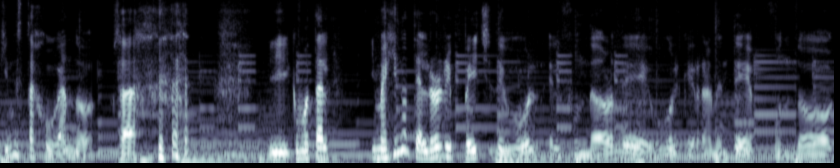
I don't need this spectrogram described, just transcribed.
¿quién está jugando? O sea, y como tal, imagínate al Larry Page de Google, el fundador de Google que realmente fundó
